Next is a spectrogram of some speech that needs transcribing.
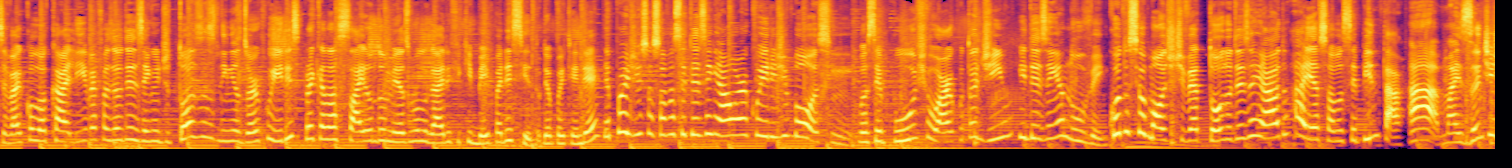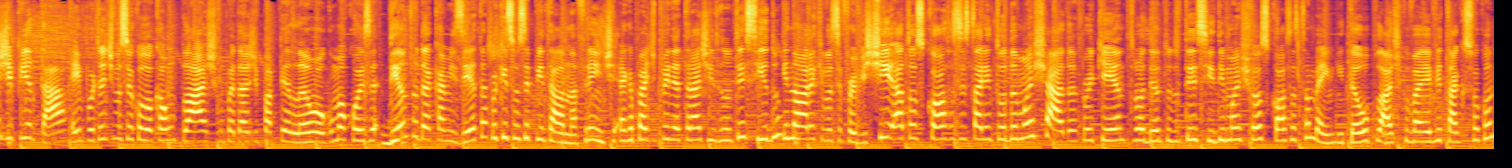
você vai colocar ali e vai fazer o desenho de todas as linhas do arco-íris para que elas saiam do mesmo lugar e fique bem parecido. Deu pra entender? Depois disso é só você desenhar o arco-íris de boa, assim. Você puxa o arco todinho e desenha a nuvem. Quando o seu molde estiver todo desenhado, aí é só você pintar. Ah, mas antes de pintar, é importante você colocar um plástico, um pedaço de papelão, alguma coisa dentro da camiseta, porque se você pintar lá na frente, é capaz de penetrar a tinta no tecido e na hora que você for vestir, as tuas costas estarem toda manchada, porque entrou dentro do tecido e manchou as costas também. Então o plástico vai evitar que isso aconteça.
